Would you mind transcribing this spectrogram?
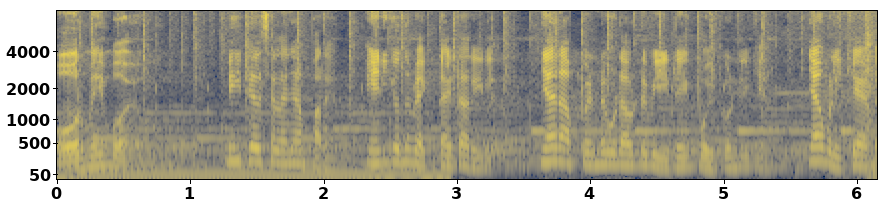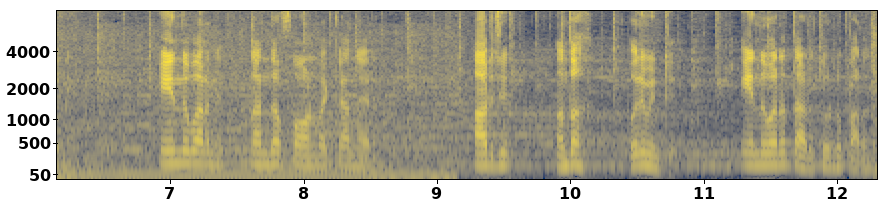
ഓർമ്മയും പോയോ? ഡീറ്റെയിൽസ് എല്ലാം ഞാൻ പറയാം. എനിക്കൊന്നും വ്യക്തമായിട്ട് അറിയില്ല. ഞാൻ അപ്പന്റെ കൂടെ അവരുടെ വീട്ടിലേക്ക് പോയിക്കൊണ്ടിരിക്കുകയാണ്. ഞാൻ വിളിക്കായിരുന്നു. എന്ന് പറഞ്ഞ് നന്ദ ഫോൺ വെക്കാൻ നേരം. അർജുൻ നന്ദ ഒരു മിനിറ്റ്. എന്ന് പറഞ്ഞ് തടുത്തുകൊണ്ട് പറഞ്ഞു.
